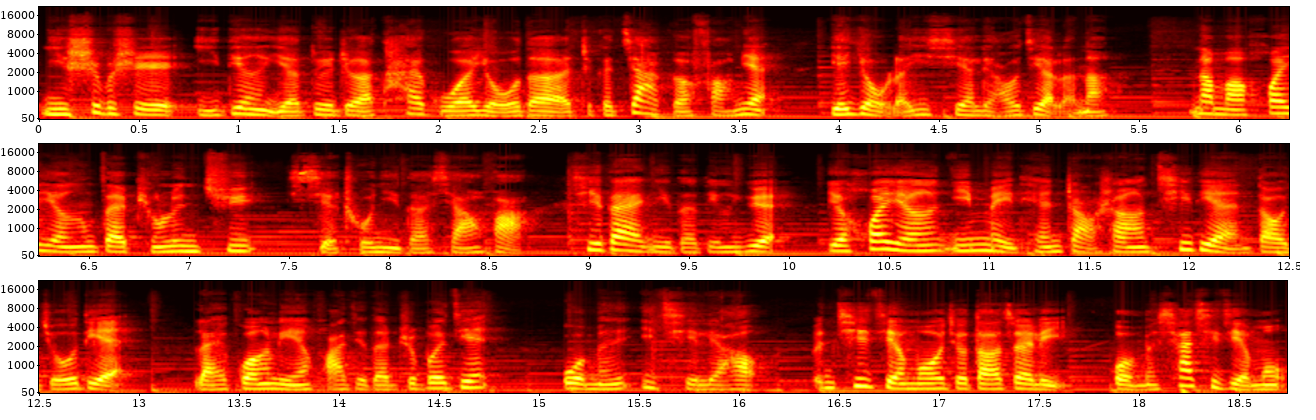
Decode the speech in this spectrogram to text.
你是不是一定也对这泰国游的这个价格方面也有了一些了解了呢？那么欢迎在评论区写出你的想法，期待你的订阅，也欢迎你每天早上七点到九点来光临华姐的直播间，我们一起聊。本期节目就到这里，我们下期节目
